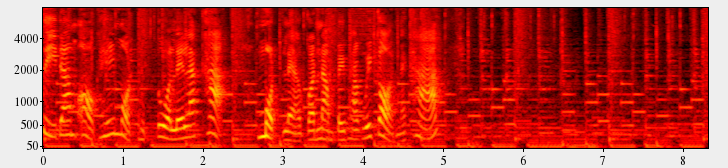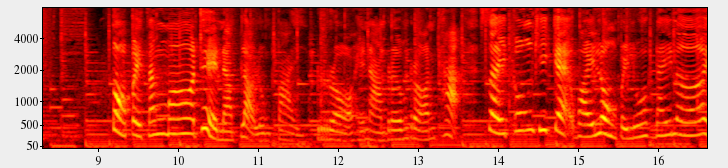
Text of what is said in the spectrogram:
สีดำออกให้หมดทุกตัวเลยละค่ะ หมดแล้วก็นำไปพักไว้ก่อนนะคะ ต่อไปตั้งหม้อเทน้ำเปล่าลงไป รอให้น้ำเริ่มร้อนค่ะ ใส่กุ้งที่แกะไว้ลงไปลวกได้เลย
